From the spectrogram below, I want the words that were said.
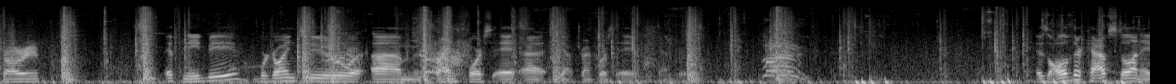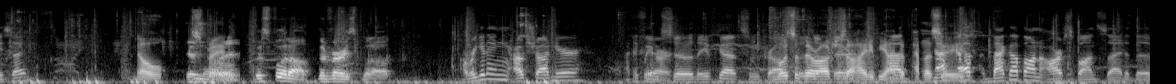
Sorry. If need be, we're going to um, try and force A. Uh, yeah, try and force A if we can. Is all of their cavs still on A side? No. They're Spread. They're split up. They're very split up. Are we getting outshot here? I I think we are. so. They've got some Most of their archers are hiding behind Uh, the palisade. Back up, back up on our spawn side of the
